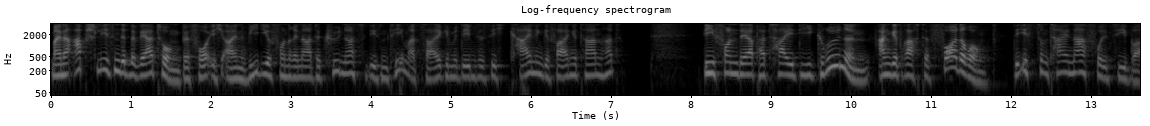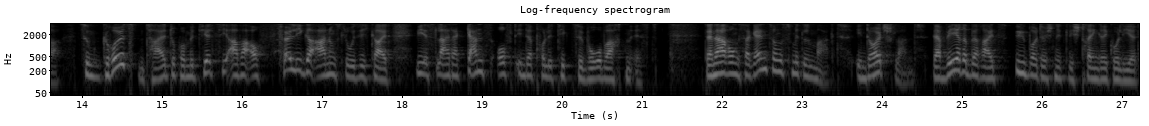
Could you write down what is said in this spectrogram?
Meine abschließende Bewertung, bevor ich ein Video von Renate Kühners zu diesem Thema zeige, mit dem sie sich keinen Gefallen getan hat. Die von der Partei Die Grünen angebrachte Forderung, die ist zum Teil nachvollziehbar. Zum größten Teil dokumentiert sie aber auch völlige Ahnungslosigkeit, wie es leider ganz oft in der Politik zu beobachten ist. Der Nahrungsergänzungsmittelmarkt in Deutschland, der wäre bereits überdurchschnittlich streng reguliert,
